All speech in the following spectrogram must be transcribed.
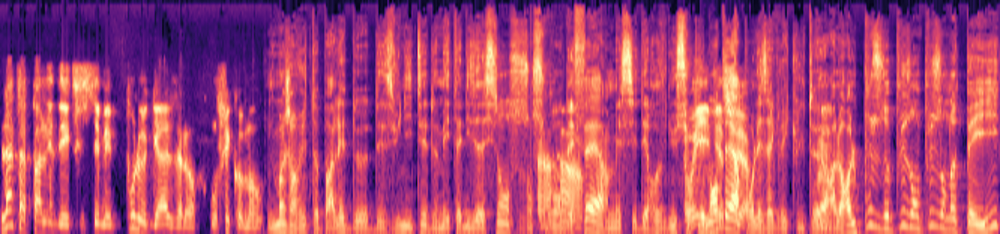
Là, tu as parlé d'électricité, mais pour le gaz, alors, on fait comment? Moi, j'ai envie de te parler de, des unités de méthanisation. Ce sont souvent ah. des fers, mais c'est des revenus supplémentaires pour les agriculteurs. Alors, elle pousse de plus en plus dans notre pays.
